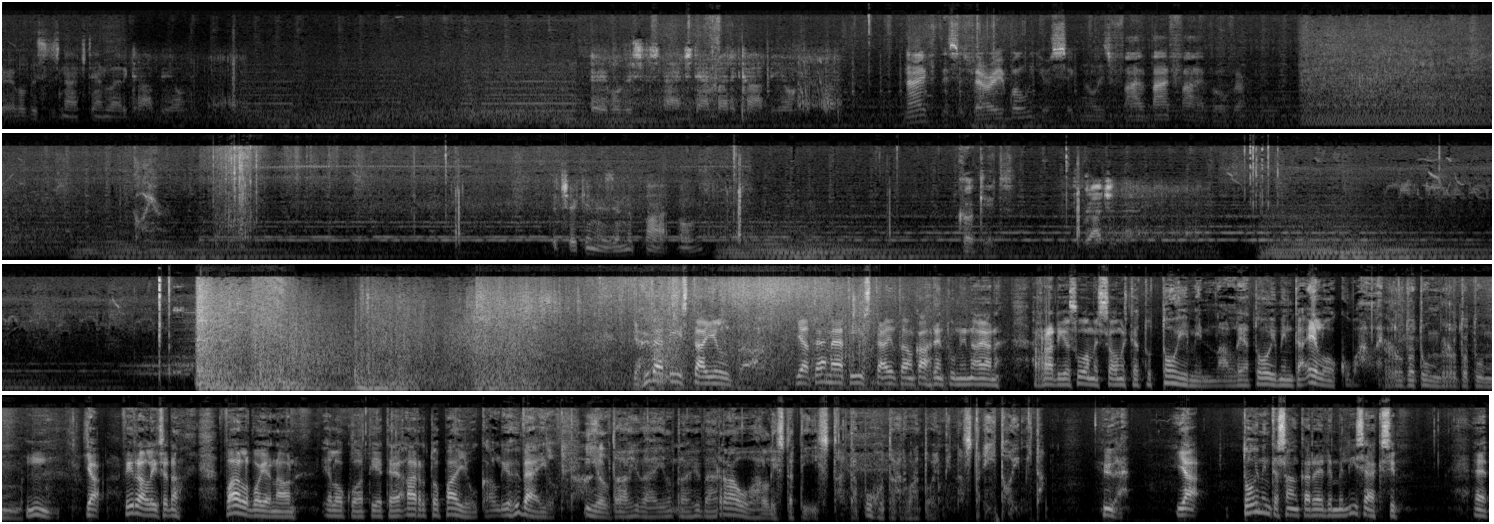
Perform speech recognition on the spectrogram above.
Variable, this is Knife. Stand by to copy. Over. Variable, this is Knife. Stand by to copy. Over. Knife, this is variable. Your signal is 5 by 5 over. Clear. The chicken is in the pot. Over. Cook it. Roger that. Ja hyvää tiistai-iltaa. Ja tämä tiistai-ilta on kahden tunnin ajan Radio Suomessa omistettu toiminnalle ja toimintaelokuvalle. Rututum, rututum. Mm. Ja virallisena valvojana on elokuvatietäjä Arto Pajukallio. Hyvää iltaa. Iltaa, hyvää iltaa, hyvää rauhallista tiistaita. Puhutaan vaan toiminnasta, ei toimita. Hyvä. Ja toimintasankareidemme lisäksi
